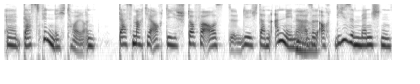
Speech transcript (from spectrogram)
Äh, das finde ich toll. Und das macht ja auch die Stoffe aus, die ich dann annehme. Ja. Also auch diese Menschen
